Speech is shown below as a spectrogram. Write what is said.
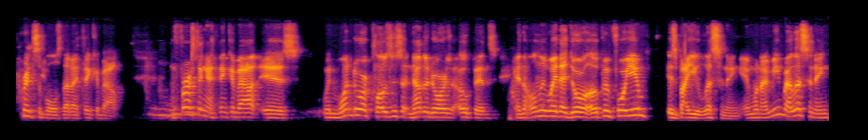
principles that i think about. The first thing i think about is when one door closes another door opens and the only way that door will open for you is by you listening. And what i mean by listening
